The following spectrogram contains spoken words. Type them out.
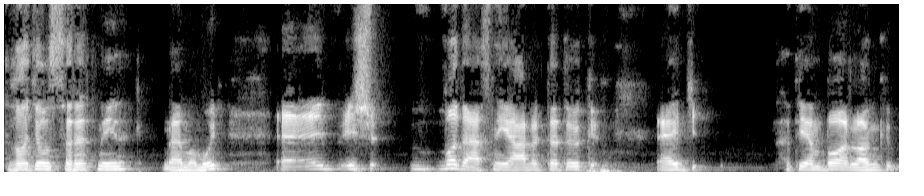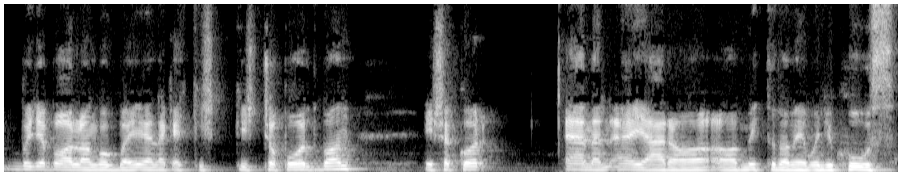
Nagyon szeretnének, nem amúgy. E, és vadászni járnak, tehát ők egy, hát ilyen barlang, ugye barlangokban élnek egy kis, kis csoportban, és akkor elmen, eljár a, a mit tudom én, mondjuk 20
